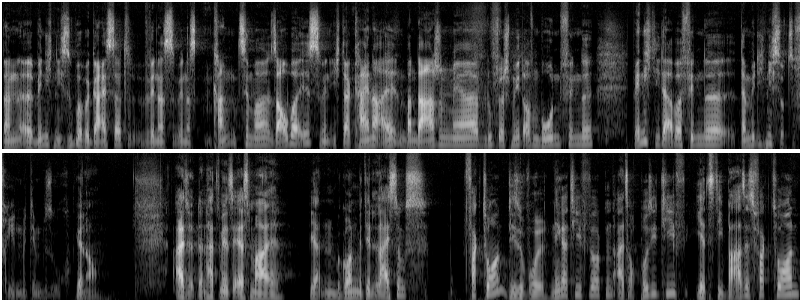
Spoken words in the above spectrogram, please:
dann äh, bin ich nicht super begeistert, wenn das, wenn das Krankenzimmer sauber ist, wenn ich da keine alten Bandagen mehr blutverschmiert auf dem Boden finde. Wenn ich die da aber finde, dann bin ich nicht so zufrieden mit dem Besuch. Genau. Also, dann hatten wir jetzt erstmal, wir hatten begonnen mit den Leistungsfaktoren, die sowohl negativ wirken als auch positiv. Jetzt die Basisfaktoren.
